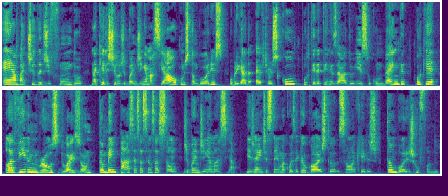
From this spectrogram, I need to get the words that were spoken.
é a batida de fundo naquele estilo de bandinha marcial com os tambores. Obrigada After School por ter eternizado isso com Bang, porque La Vie en Rose do iZone também passa essa sensação de bandinha marcial. E, gente, se tem uma coisa que eu gosto, são aqueles tambores rufando.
